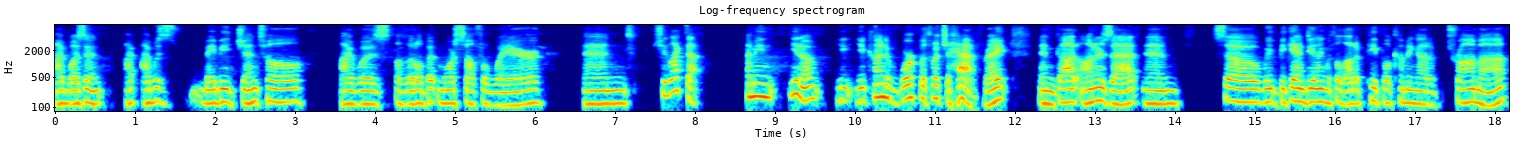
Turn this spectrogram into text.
I wasn't, I, I was maybe gentle. I was a little bit more self aware and she liked that. I mean you know you, you kind of work with what you have right? And god honors that. And so we began dealing with a lot of people coming out of trauma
